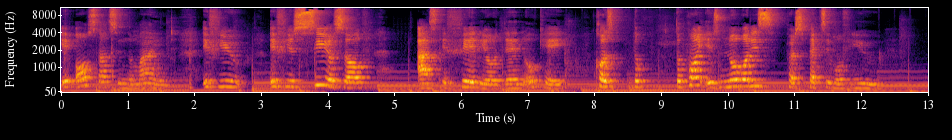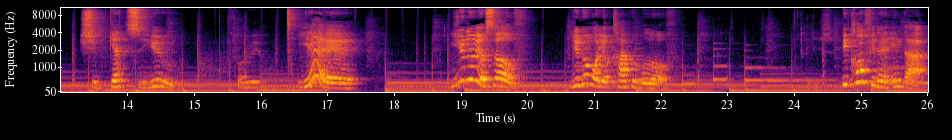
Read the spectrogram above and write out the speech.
it all starts in the mind if you if you see yourself as a failure then okay. Because the the point is nobody's perspective of you should get to you. For real. yeah. You know yourself. You know what you're capable of. Be confident in that.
